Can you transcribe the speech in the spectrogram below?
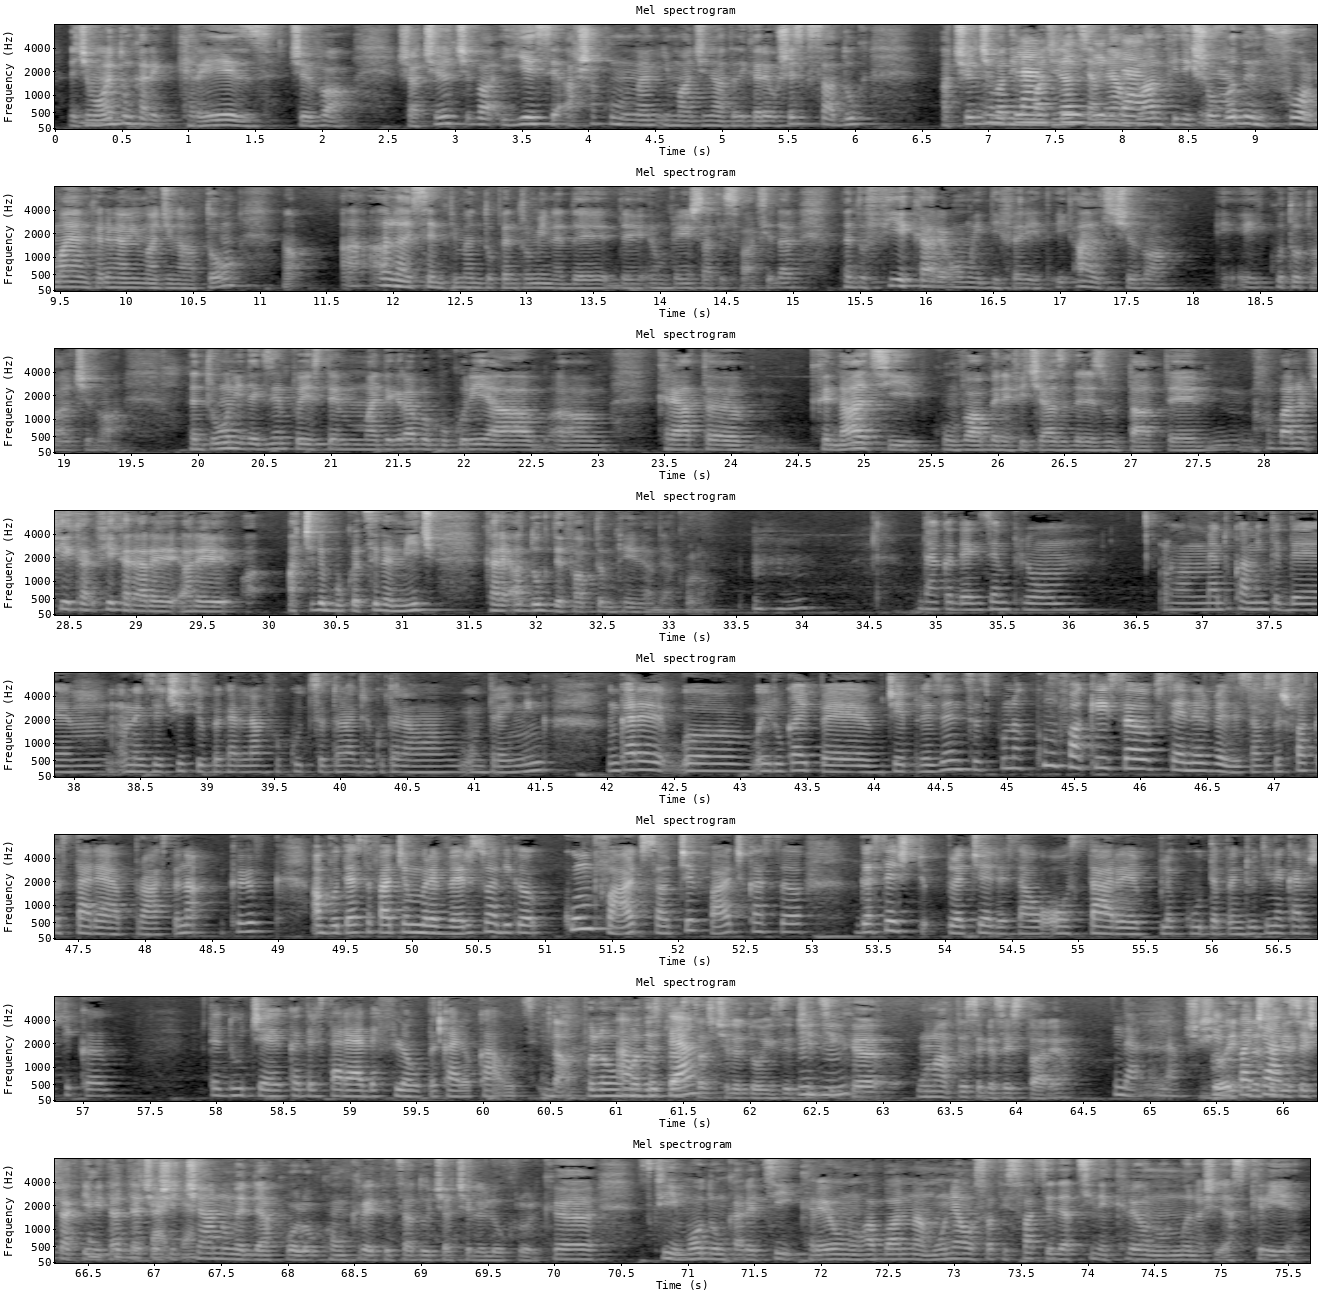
Deci în momentul în care creez ceva și acel ceva iese așa cum mi-am imaginat, adică reușesc să aduc acel ceva În din plan imaginația fizic, mea, în da. plan fizic și o Da. văd în forma aia în care mi-am imaginat-o, da, a- ăla e sentimentul pentru mine de, de împlinire și satisfacție, dar pentru fiecare om e diferit, e altceva, e, e cu totul altceva. Pentru unii, de exemplu, este mai degrabă bucuria uh, creată când alții cumva beneficiază de rezultate. Habar n- Fiecare, fiecare are, are acele bucățele mici care aduc, de fapt, împlinirea de acolo. Mhm. Dacă, de exemplu, uh, mi-aduc aminte de un exercițiu pe care l-am făcut săptămâna trecută la un training, în care uh, îi rugai pe cei prezenți să spună cum fac ei să se enerveze sau să-și facă starea aia proastă. Na, cred că am putea să facem reversul, adică cum faci sau ce faci ca să găsești plăcere sau o stare plăcută pentru tine care știi că te duce către starea aia de flow pe care o cauți. Da, până la urmă Am despre putea? asta sunt cele două exerciții, Mhm. că una trebuie să găsești starea Da, da, da. și, doi trebuie aceea să găsești activitatea aceea și ce activitatea. anume de acolo concret îți aduce acele lucruri. Că scrii modul în care ții creionul, habar n-am, unii au o satisfacție de a ține creionul în mână și de a scrie.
